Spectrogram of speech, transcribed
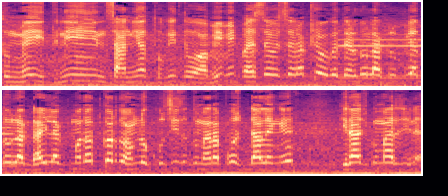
तुम में इतनी ही इंसानियत होगी तो अभी भी पैसे वैसे रखे होगे डेढ़ दो लाख रुपया दो लाख ढाई लाख मदद कर दो। हम लोग खुशी से तुम्हारा पोस्ट डालेंगे। कि राजकुमार जी ने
